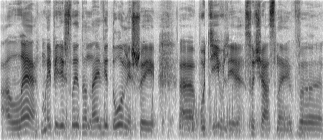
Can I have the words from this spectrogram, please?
Але ми підійшли до найвідомішої е, будівлі сучасної в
